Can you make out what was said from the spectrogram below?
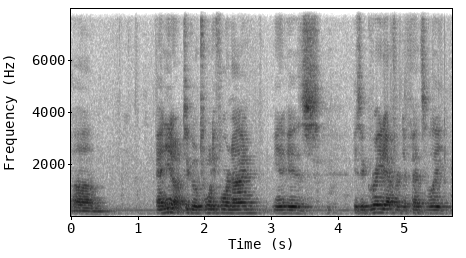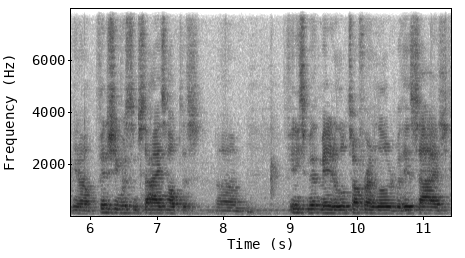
Um, and, you know, to go 24-9 is, is a great effort defensively. You know, finishing with some size helped us. Um, Finney Smith made it a little tougher on Lillard with his size.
